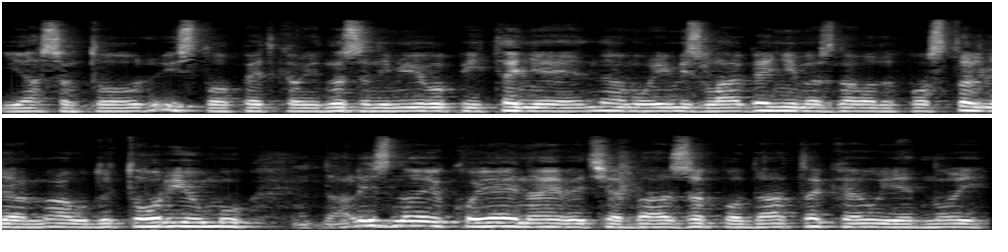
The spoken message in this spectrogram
Ja sam to isto opet kao jedno zanimljivo pitanje na mojim izlaganjima znao da postavljam auditorijumu, da li znaju koja je najveća baza podataka u jednoj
